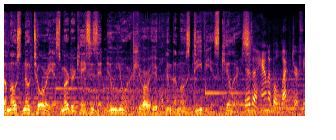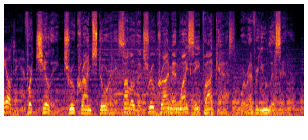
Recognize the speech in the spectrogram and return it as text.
Where is she? The most notorious murder cases in New York. Pure evil. And the most devious killers. There's a Hannibal Lecter feel to him. For chilling true crime stories, follow the True Crime NYC podcast wherever you listen.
